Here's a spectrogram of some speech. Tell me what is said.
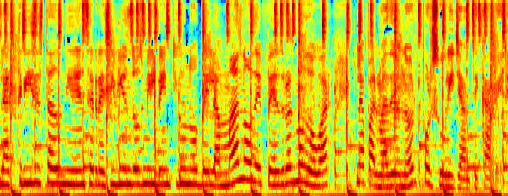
la actriz estadounidense recibió en 2021 de la mano de Pedro Almodóvar la Palma de Honor por su brillante carrera.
